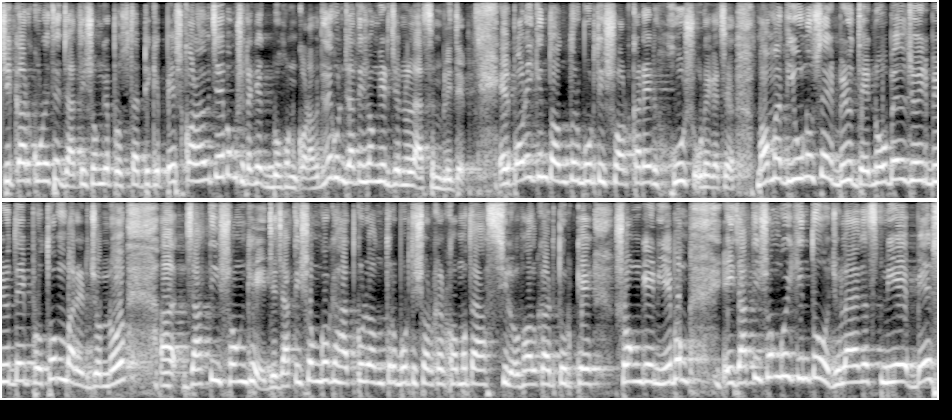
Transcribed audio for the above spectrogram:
স্বীকার করেছে, জাতিসংঘে প্রস্তাবটিকে পেশ করা হয়েছে এবং সেটাকে গ্রহণ করা হয়েছে। দেখুন, জাতিসংঘের জেনারেল অ্যাসেম্বলিতে। এরপরেই কিন্তু অন্তর্বর্তী সরকারের হুশ উড়ে গেছে। মোহাম্মদ ইউনুসের বিরুদ্ধে, নোবেল জয়ীর বিরুদ্ধে প্রথমবারের জন্য জাতিসংঘে, যে জাতিসংঘকে হাত করে অন্তর্বর্তী সরকার ক্ষমতা আসছিল, ভলকার তুর্কে সঙ্গে নিয়ে এবং এই জাতিসংঘই কিন্তু জুলাই আগস্ট নিয়ে বেশ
